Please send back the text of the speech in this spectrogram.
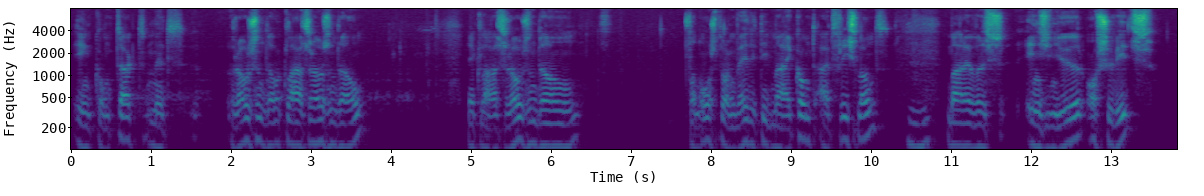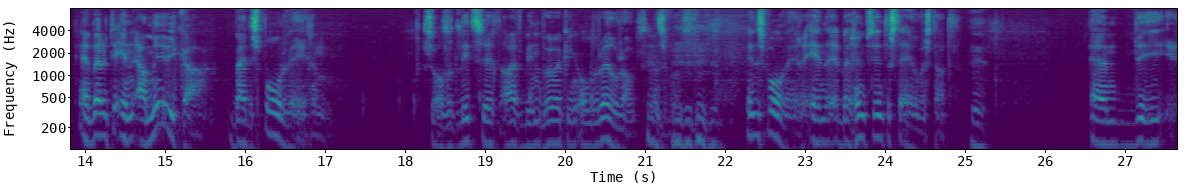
in contact met Roosendal, Klaas Roosendal. En Klaas Roosendal, van oorsprong weet ik niet, maar hij komt uit Friesland. Mhm. Maar hij was ingenieur of zoiets. En werkte in Amerika bij de spoorwegen. Zoals het lied zegt, I've been working on the railroad. Enzovoort. In de spoorwegen. In de begin 20e eeuw was dat. Ja. En die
